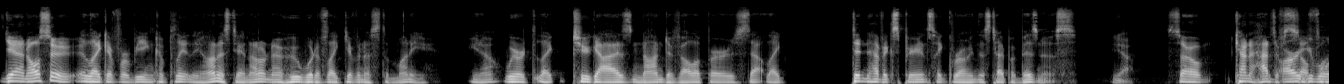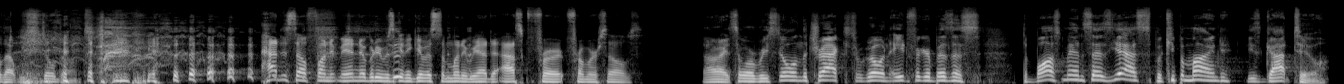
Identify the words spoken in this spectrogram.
Yeah, and also like if we're being completely honest, Dan, I don't know who would have like given us the money. You know, we were like two guys, non-developers that like didn't have experience like growing this type of business. Yeah. So kind of had It's to arguable self-fund that we still don't. had to self fund it, man. Nobody was going to give us some money. We had to ask for it from ourselves. All right. So are we still on the track to grow an eight figure business? The boss man says yes, but keep in mind, he's got to.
